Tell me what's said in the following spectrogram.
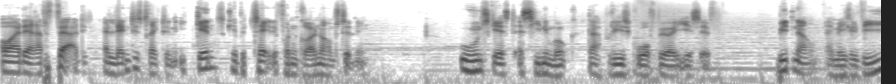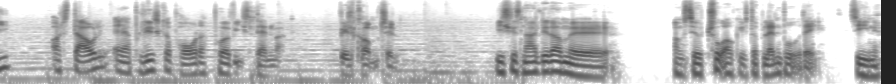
Og er det retfærdigt, at landdistrikterne igen skal betale for den grønne omstilling? Ugens gæst er Signe Munk, der er politisk ordfører i SF. Mit navn er Mikkel Vige, og til daglig er jeg politisk reporter på Avisen Danmark. Velkommen til. Vi skal snakke lidt om, øh, om CO2-afgifter på landbruget i dag, Signe.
